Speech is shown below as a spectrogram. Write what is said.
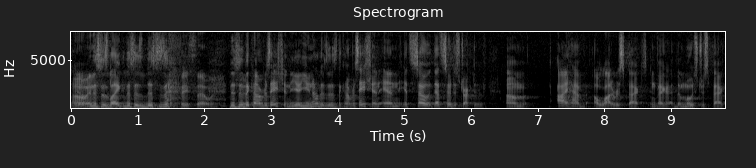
Yeah. Um, and this is like this is this is face that one. This yeah. is the conversation. Yeah, you know this, this is the conversation, and it's so that's so destructive. Um, I have a lot of respect, in fact, the most respect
